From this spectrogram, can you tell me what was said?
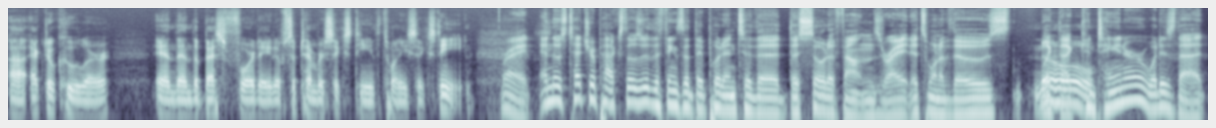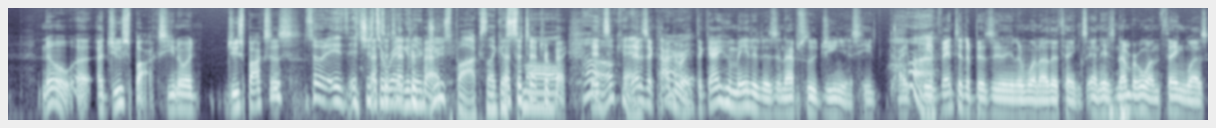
uh, Ecto Cooler, and then the best for date of September sixteenth, twenty sixteen. Right. And those Tetra Paks, those are the things that they put into the the soda fountains, right? It's one of those like that container. What is that? No, a, a juice box. You know what juice boxes? So it's, it's just That's a a regular Pak. juice box, like a That's small. a Tetra Pak. Oh, It's- okay. That is a copyright. right. The guy who made it is an absolute genius. He I, he invented a bazillion and one other things, and his number one thing was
